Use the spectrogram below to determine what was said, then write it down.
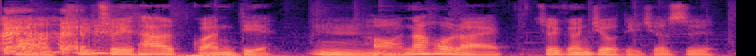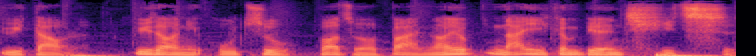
啊，去追她的观点。嗯，好，那后来追根究底就是遇到了，遇到你无助，不知道怎么办，然后又难以跟别人启齿。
